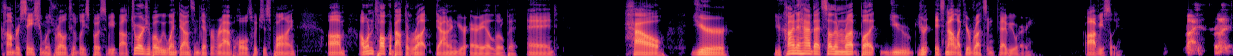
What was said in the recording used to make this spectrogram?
conversation was relatively supposed to be about Georgia, but we went down some different rabbit holes, which is fine. Um, I want to talk about the rut down in your area a little bit and how you're you kind of have that southern rut, but you you're it's not like your ruts in February, obviously. right right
